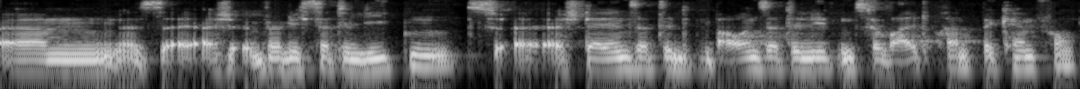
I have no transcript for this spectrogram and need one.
ähm, wirklich Satelliten äh, erstellen Satelliten, bauen Satelliten zur Waldbrandbekämpfung,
